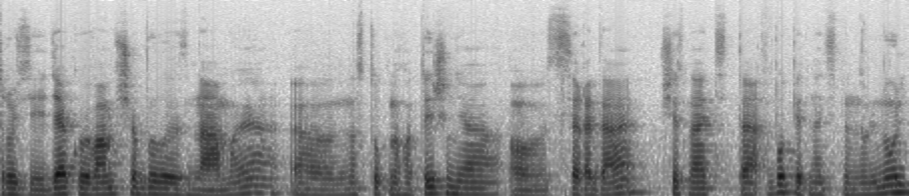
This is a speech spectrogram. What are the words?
Друзі, дякую вам, що були з нами. Наступного тижня, середа, 16 або 15.00,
